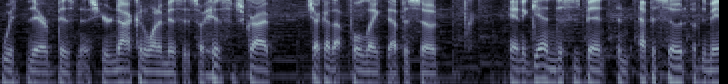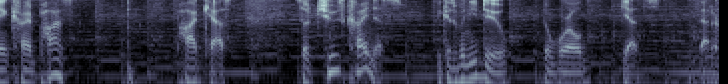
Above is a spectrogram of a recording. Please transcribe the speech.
with their business. You're not going to want to miss it. So hit subscribe, check out that full length episode. And again, this has been an episode of the Mankind Pos- podcast. So choose kindness because when you do, the world gets better.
